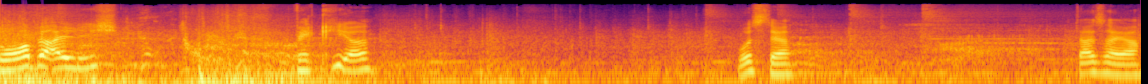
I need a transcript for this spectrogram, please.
Oh, beeil dich. Weg hier. Wo ist der? Da ist er ja.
